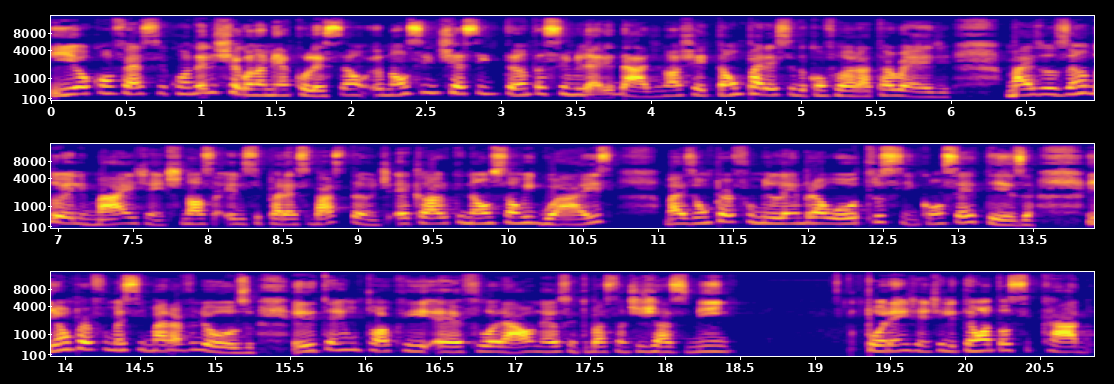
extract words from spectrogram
E eu confesso que quando ele chegou na minha coleção, eu não senti, assim, tanta similaridade, não achei tão parecido com Florata Red. Mas usando ele mais, gente, nossa, ele se parece bastante. É claro que não são iguais, mas um perfume lembra o outro, sim, com certeza. E é um perfume, assim, maravilhoso. Ele tem um toque é, floral, né, eu sinto bastante jasmim, Porém, gente, ele tem um adocicado,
